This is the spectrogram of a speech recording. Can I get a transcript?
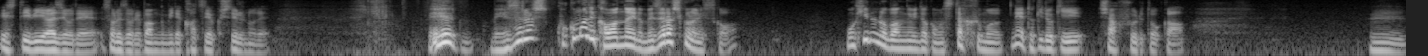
STB ラジオでそれぞれ番組で活躍してるので。え珍しここまで変わんないの珍しくないですか？お昼の番組とかもスタッフもね時々シャッフルとか。うん。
